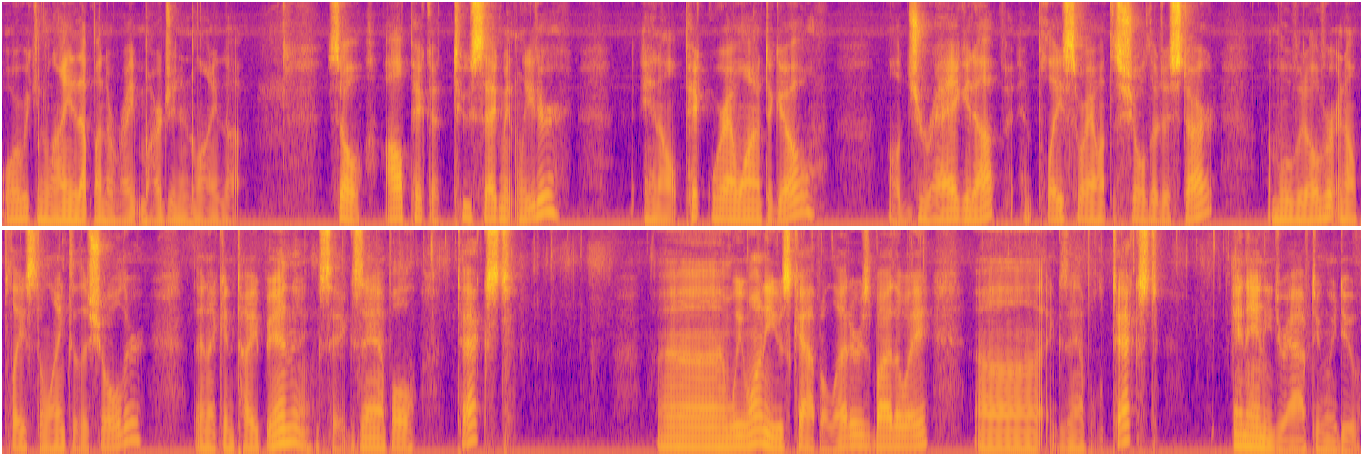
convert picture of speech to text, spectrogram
or we can line it up on the right margin and line it up. So I'll pick a two segment leader and I'll pick where I want it to go. I'll drag it up and place where I want the shoulder to start. I'll move it over and I'll place the length of the shoulder. Then I can type in and say example text. Uh, we want to use capital letters by the way. Uh, example text in any drafting we do.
